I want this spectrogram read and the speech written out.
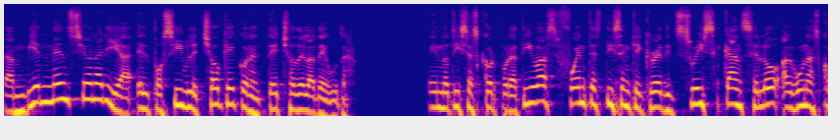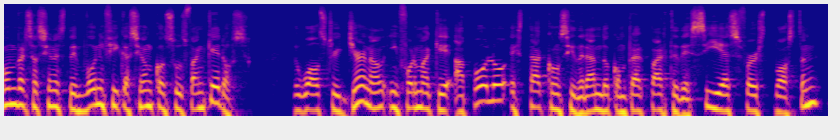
También mencionaría el posible choque con el techo de la deuda. En noticias corporativas, fuentes dicen que Credit Suisse canceló algunas conversaciones de bonificación con sus banqueros. The Wall Street Journal informa que Apollo está considerando comprar parte de CS First Boston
